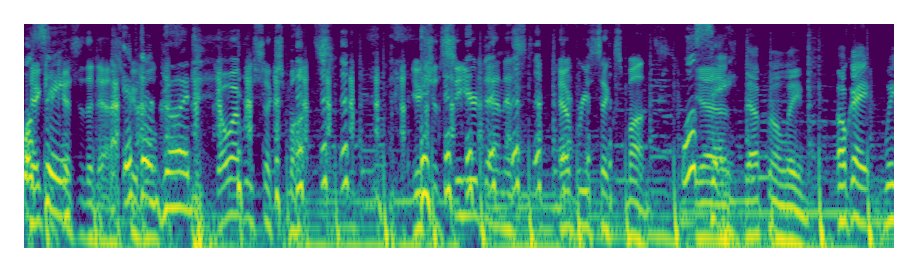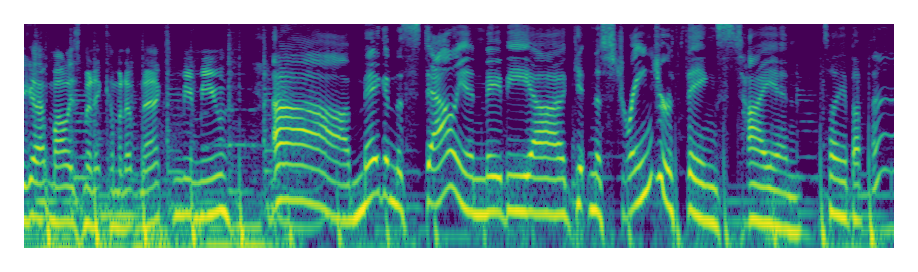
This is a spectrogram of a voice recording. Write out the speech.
We'll Take see your kids to the dentist. if they're people. good. Go every six months. you should see your dentist every six months. We'll yes, see. definitely. Okay, we got Molly's minute coming up next. Mew mew. Ah, Megan Thee Stallion maybe uh, getting a Stranger Things tie-in. I'll tell you about that.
